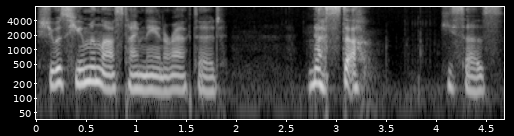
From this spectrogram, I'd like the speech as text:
She was human last time they interacted. Nesta, he says.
